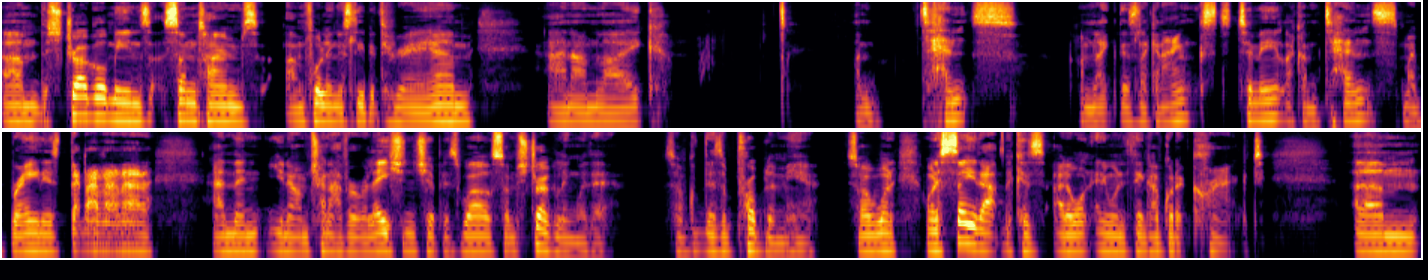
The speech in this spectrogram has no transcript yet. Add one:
Um, the struggle means sometimes I'm falling asleep at 3 a.m. and I'm like, I'm tense. I'm like, there's like an angst to me. Like I'm tense. My brain is da da da da. And then, you know, I'm trying to have a relationship as well. So I'm struggling with it. So I've, there's a problem here. So I want, I want to say that because I don't want anyone to think I've got it cracked. Um,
